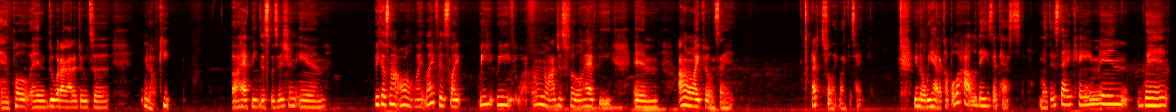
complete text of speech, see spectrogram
and pull and do what I got to do to, you know, keep a happy disposition and because not all like life is like we we I don't know, I just feel happy and I don't like feeling sad. I just feel like life is happy. You know, we had a couple of holidays that passed. Mother's Day came in, went.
